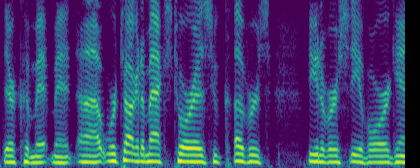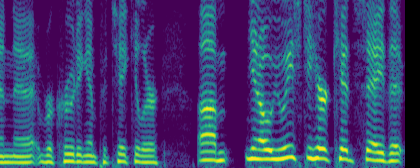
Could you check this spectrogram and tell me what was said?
their commitment. Uh, we're talking to Max Torres, who covers the University of Oregon uh, recruiting in particular. Um, you know, you used to hear kids say that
